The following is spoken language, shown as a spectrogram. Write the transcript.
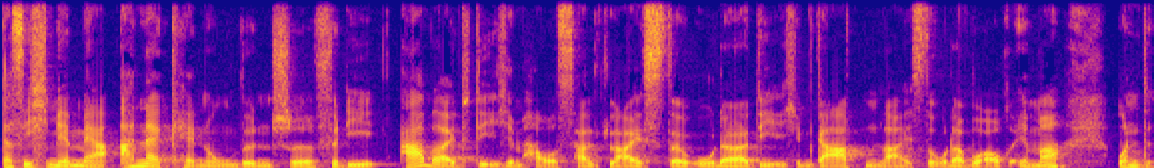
dass ich mir mehr Anerkennung wünsche für die Arbeit, die ich im Haushalt leiste oder die ich im Garten leiste oder wo auch immer. Und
